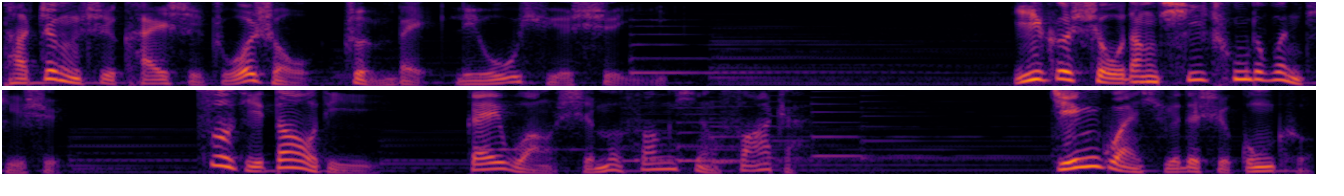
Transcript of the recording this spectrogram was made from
他正式开始着手准备留学事宜。一个首当其冲的问题是，自己到底该往什么方向发展？尽管学的是工科，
